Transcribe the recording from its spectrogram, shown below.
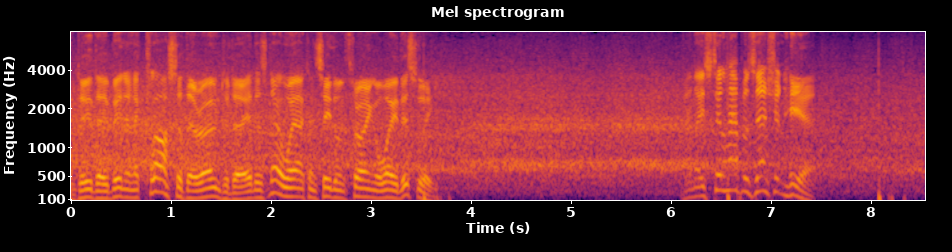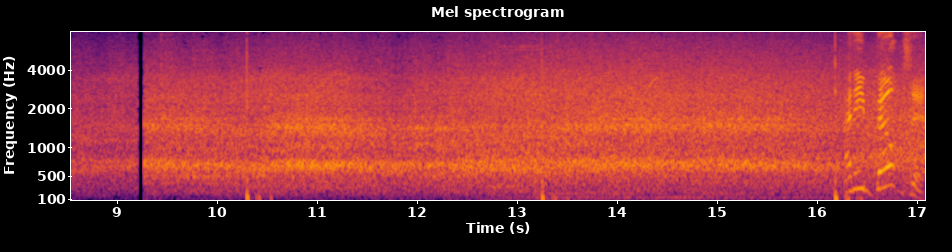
Indeed, they've been in a class of their own today. There's no way I can see them throwing away this lead. And they still have possession here. And he belts it.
